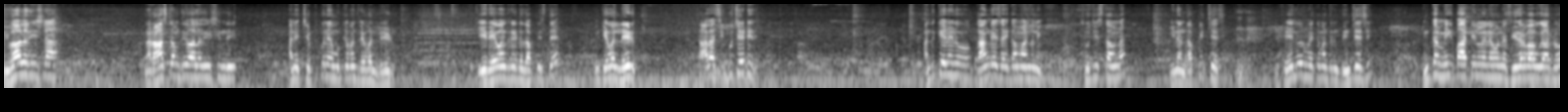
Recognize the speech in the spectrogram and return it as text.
దివాలా తీసిన నా రాష్ట్రం దివాలా తీసింది అని చెప్పుకునే ముఖ్యమంత్రి ఎవరు లేడు. ఈ రేవంత్ రెడ్డి తప్పిస్తే ఇంకెవరు లేడు. చాలా సిగ్గుచేటిది. అందుకే నేను కాంగ్రెస్ హైకమాండ్ని సూచిస్తా ఉన్నా. ఈయన తప్పించేసి ఈ ఫెయిల్యూర్ ముఖ్యమంత్రిని దించేసి ఇంకా మీ పార్టీలోనే ఉన్న శ్రీధర్బాబు గారును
